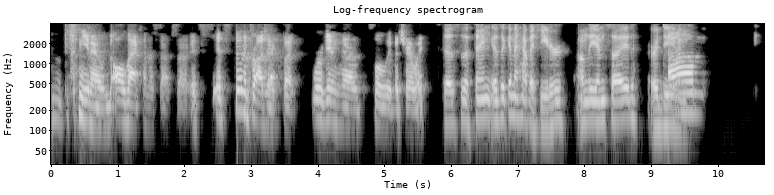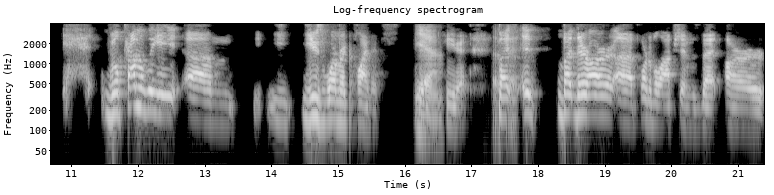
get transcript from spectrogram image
you know all that kind of stuff. So it's it's been a project, but we're getting there slowly but surely. Does the thing is it going to have a heater on the inside, or do you? Um, we'll probably um, use warmer climates to Yeah. heat it. okay. but it, but there are uh, portable options that are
